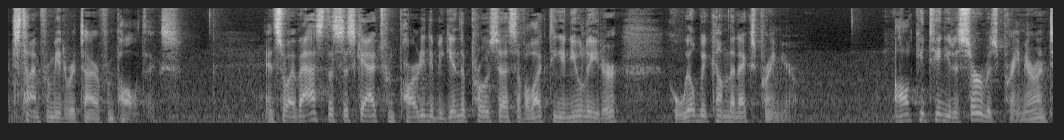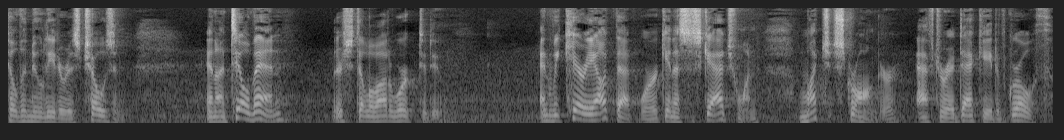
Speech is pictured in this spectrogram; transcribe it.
It's time for me to retire from politics. And so I've asked the Saskatchewan Party to begin the process of electing a new leader who will become the next Premier. I'll continue to serve as Premier until the new leader is chosen. And until then, there's still a lot of work to do. And we carry out that work in a Saskatchewan much stronger after a decade of growth.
